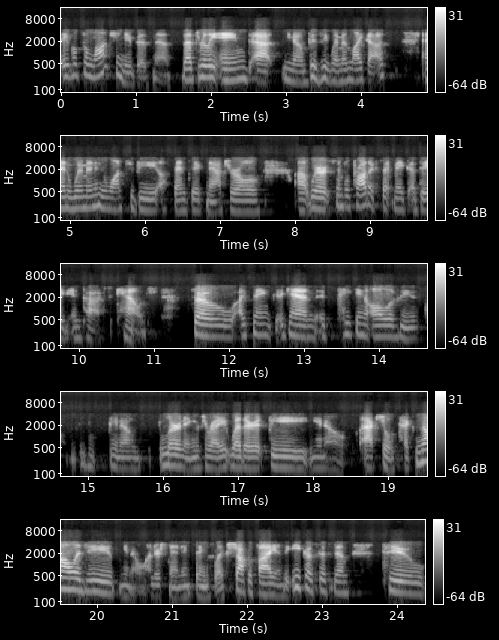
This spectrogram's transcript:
able to launch a new business that's really aimed at you know busy women like us and women who want to be authentic, natural, uh, where simple products that make a big impact count. So I think again, it's taking all of these, you know, learnings, right? Whether it be, you know, actual technology, you know, understanding things like Shopify and the ecosystem, to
